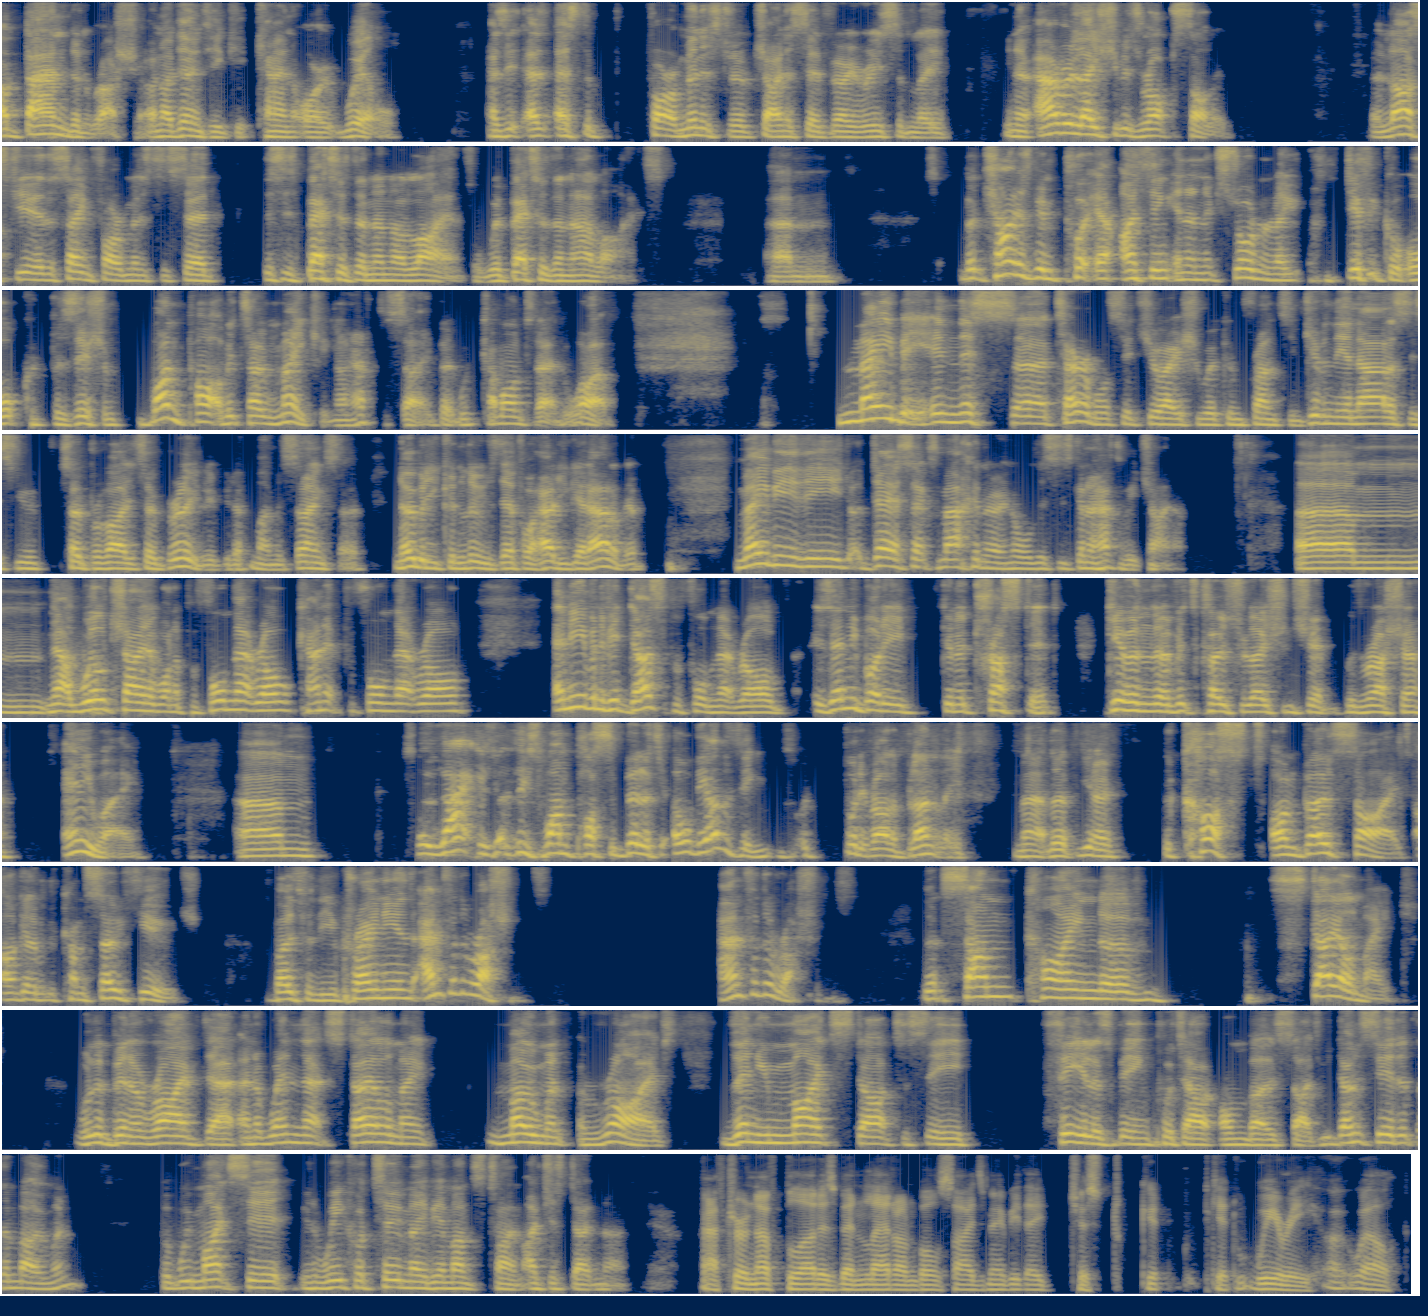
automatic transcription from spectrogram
abandon Russia, and I don't think it can or it will, as it as, as the foreign minister of China said very recently, you know, our relationship is rock solid. And last year, the same foreign minister said, this is better than an alliance, or we're better than allies. Um, but China's been put, I think, in an extraordinarily difficult, awkward position, one part of its own making, I have to say, but we'll come on to that in a while maybe in this uh, terrible situation we're confronting, given the analysis you so provided so brilliantly, if you don't mind me saying so, nobody can lose. Therefore, how do you get out of it? Maybe the Deus ex machina in all this is going to have to be China. Um, now, will China want to perform that role? Can it perform that role? And even if it does perform that role, is anybody going to trust it, given of its close relationship with Russia anyway? Um, so that is at least one possibility. Oh, the other thing, put it rather bluntly, Matt, that you know the costs on both sides are going to become so huge, both for the Ukrainians and for the Russians, and for the Russians, that some kind of stalemate will have been arrived at. And when that stalemate moment arrives, then you might start to see feelers being put out on both sides. We don't see it at the moment but we might see it in a week or two, maybe a month's time. I just don't know. After enough blood has been let on both sides, maybe they just get get weary. Uh, well,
